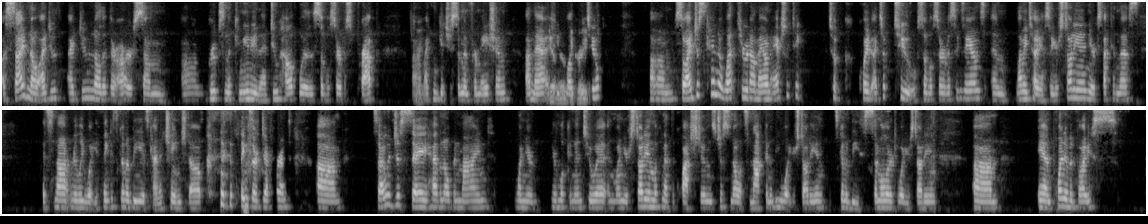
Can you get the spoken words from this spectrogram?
a side note, I do I do know that there are some uh, groups in the community that do help with civil service prep. Um, I can get you some information on that yeah, if you'd like me to. Um, so I just kind of went through it on my own. I actually take took quite I took two civil service exams, and let me tell you, so you're studying, you're expecting this. It's not really what you think it's going to be. It's kind of changed up. Things are different. Um, so I would just say have an open mind when you're you're looking into it, and when you're studying, looking at the questions, just know it's not going to be what you're studying. It's going to be similar to what you're studying. Um, and point of advice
